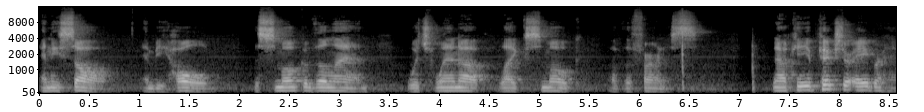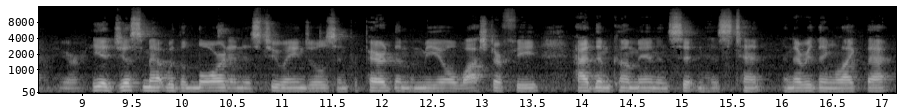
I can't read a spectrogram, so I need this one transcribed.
And he saw, and behold, the smoke of the land, which went up like smoke of the furnace. Now, can you picture Abraham here? He had just met with the Lord and his two angels and prepared them a meal, washed their feet, had them come in and sit in his tent, and everything like that.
